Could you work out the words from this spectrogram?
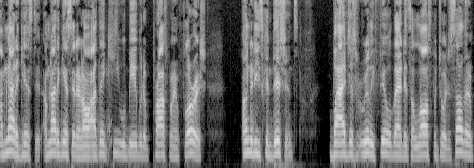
am not against it. I'm not against it at all. I think he will be able to prosper and flourish under these conditions. But I just really feel that it's a loss for Georgia Southern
